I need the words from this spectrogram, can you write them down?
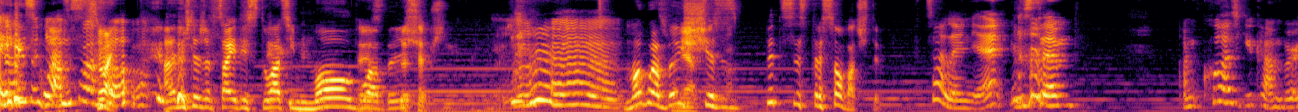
prawda, jest kłamstwo. Słuchaj. Ale myślę, że w całej tej sytuacji To jest mogłabyś. Mm, mogłabyś się zbyt zestresować tym. Wcale nie. Jestem... I'm cool as cucumber.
